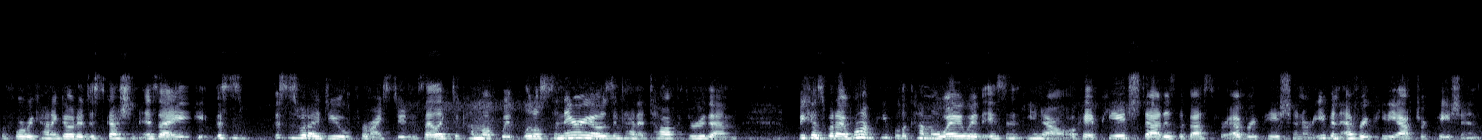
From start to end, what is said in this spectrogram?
before we kind of go to discussion is I this is this is what I do for my students. I like to come up with little scenarios and kind of talk through them because what I want people to come away with isn't, you know, okay, pH stat is the best for every patient or even every pediatric patient.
